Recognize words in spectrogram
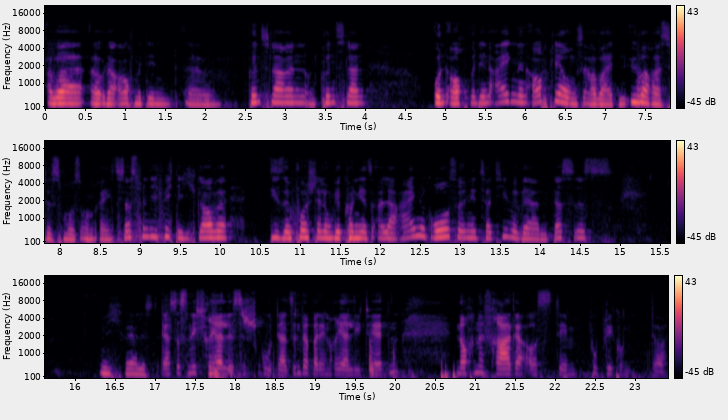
aber, äh, oder auch mit den äh, Künstlerinnen und Künstlern und auch mit den eigenen Aufklärungsarbeiten über Rassismus und Rechts. Das finde ich wichtig. Ich glaube, diese Vorstellung, wir können jetzt alle eine große Initiative werden, das ist nicht realistisch. Das ist nicht realistisch. Gut, da sind wir bei den Realitäten. Noch eine Frage aus dem Publikum dort.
